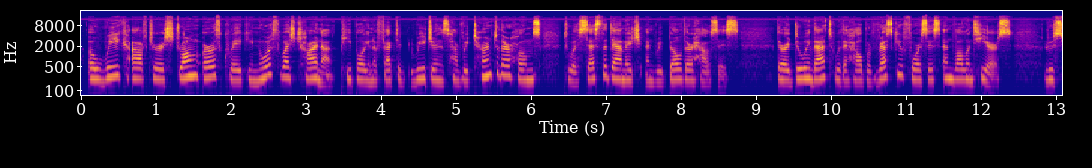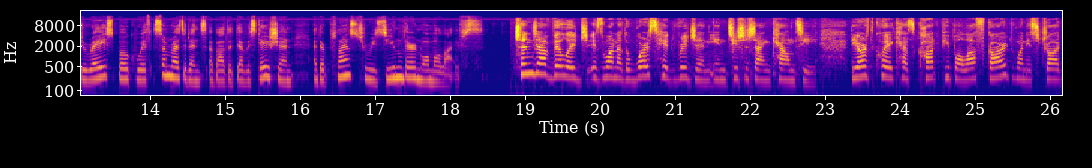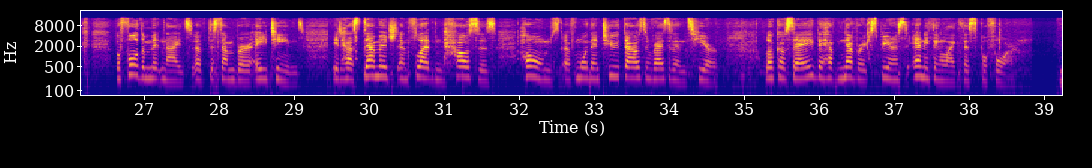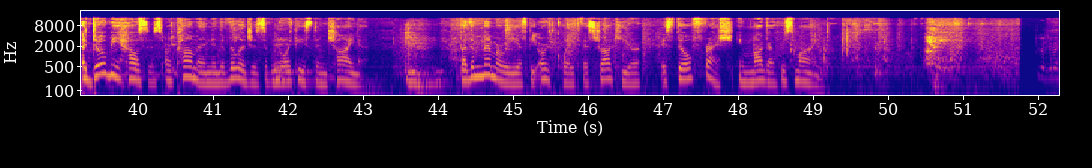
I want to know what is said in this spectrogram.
A week after a strong earthquake in northwest China, people in affected regions have returned to their homes to assess the damage and rebuild their houses. They are doing that with the help of rescue forces and volunteers. Lucy Ray spoke with some residents about the devastation and their plans to resume their normal lives. Chenjia village is one of the worst hit region in Jishishan County. The earthquake has caught people off guard when it struck before the midnight of December 18th. It has damaged and flattened houses, homes of more than 2,000 residents here. Locals say they have never experienced anything like this before. Adobe houses are common in the villages of northeastern China. But the memory of the earthquake that struck here is still fresh in Magahu's mind.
